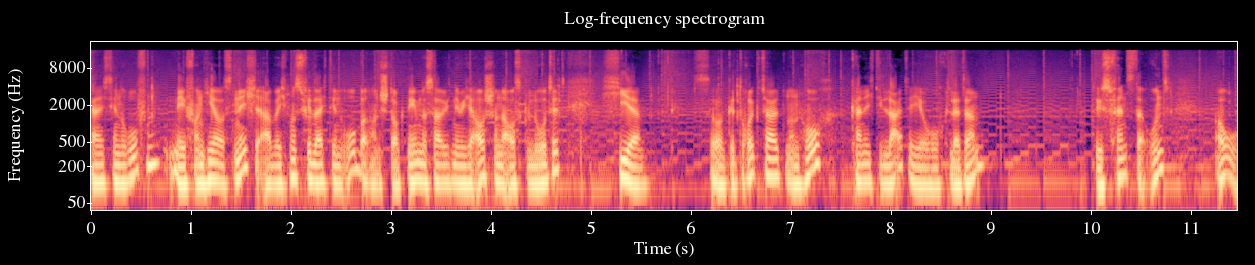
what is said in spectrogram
Kann ich den rufen? Ne, von hier aus nicht, aber ich muss vielleicht den oberen Stock nehmen. Das habe ich nämlich auch schon ausgelotet. Hier. So, gedrückt halten und hoch. Kann ich die Leiter hier hochklettern. Durchs Fenster und... Oh.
